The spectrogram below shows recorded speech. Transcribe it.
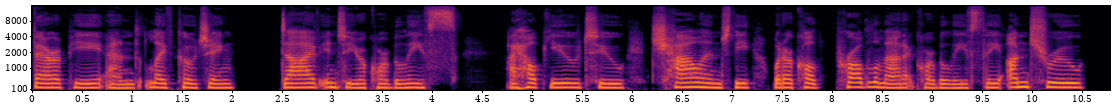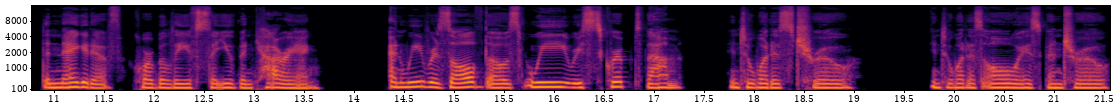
therapy and life coaching, dive into your core beliefs. I help you to challenge the what are called problematic core beliefs, the untrue, the negative core beliefs that you've been carrying. And we resolve those, we rescript them into what is true, into what has always been true.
